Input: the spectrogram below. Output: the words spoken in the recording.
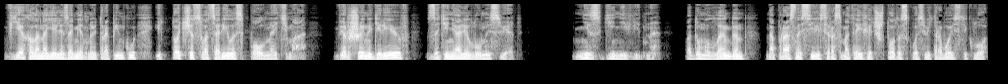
въехала на еле заметную тропинку, и тотчас воцарилась полная тьма. Вершины деревьев затеняли лунный свет. «Низги не видно», — подумал Лэнгдон, Напрасно сились рассмотреть хоть что-то сквозь ветровое стекло.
